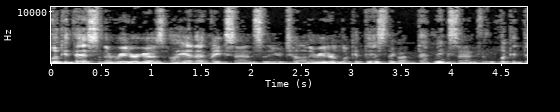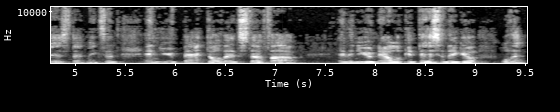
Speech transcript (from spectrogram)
"Look at this," and the reader goes, "Oh yeah, that makes sense." And you're telling the reader, "Look at this," and they go, "That makes sense." And look at this, that makes sense. And you've backed all that stuff up, and then you go, "Now look at this," and they go, "Well, that."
